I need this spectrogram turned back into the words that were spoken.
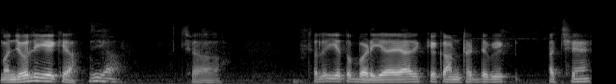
मंजोली ये क्या? जी हाँ। अच्छा चलो ये तो बढ़िया है यार इसके काम ठड्डे भी अच्छे हैं।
